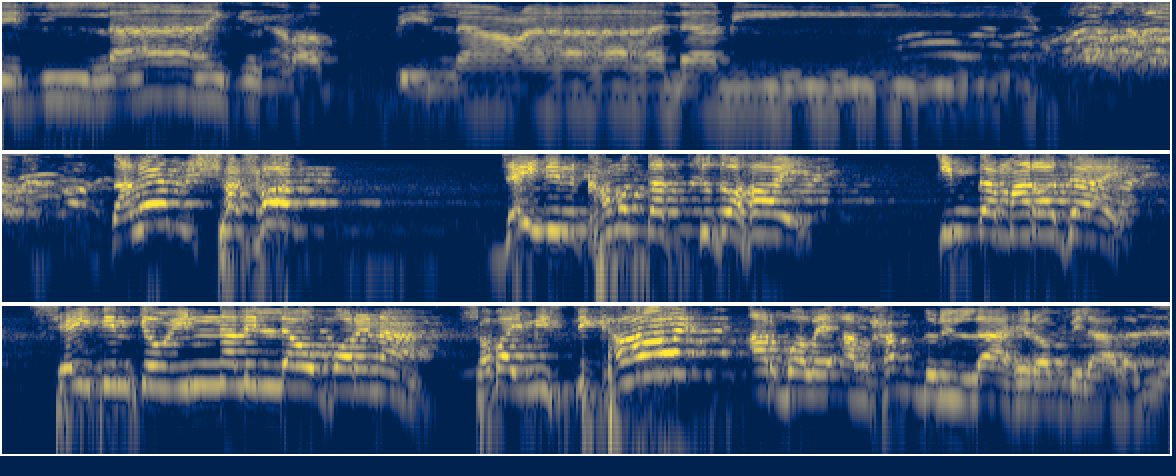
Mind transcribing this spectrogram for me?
لله رب العالمين জালেম শাসক যেই দিন ক্ষমতাচ্যুত হয় কিংবা মারা যায় সেই দিন কেউ ইন্নালিল্লাহ পড়ে না সবাই মিষ্টি খায় আর বলে আলহামদুলিল্লাহ রব্বিল আলামিন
